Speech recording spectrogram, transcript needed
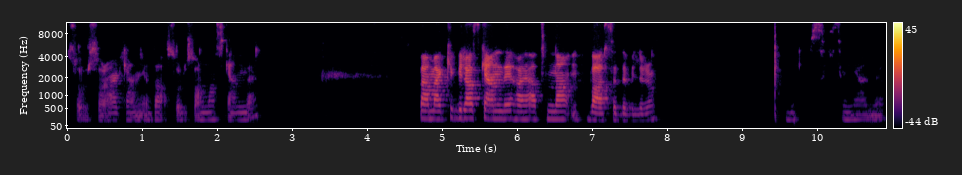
Soru sorarken ya da soru sormazken de. Ben belki biraz kendi hayatımdan bahsedebilirim. Sesim gelmiyor.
